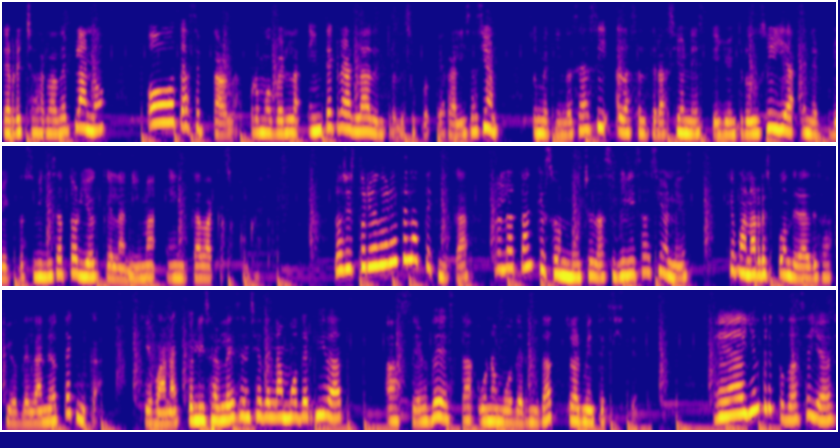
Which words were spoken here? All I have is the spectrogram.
de rechazarla de plano o de aceptarla, promoverla e integrarla dentro de su propia realización sometiéndose así a las alteraciones que yo introduciría en el proyecto civilizatorio que la anima en cada caso concreto. Los historiadores de la técnica relatan que son muchas las civilizaciones que van a responder al desafío de la neotécnica, que van a actualizar la esencia de la modernidad, hacer de esta una modernidad realmente existente. Hay entre todas ellas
